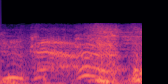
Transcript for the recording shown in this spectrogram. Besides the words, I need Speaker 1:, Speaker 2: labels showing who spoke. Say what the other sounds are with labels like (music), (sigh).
Speaker 1: Ha! (laughs)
